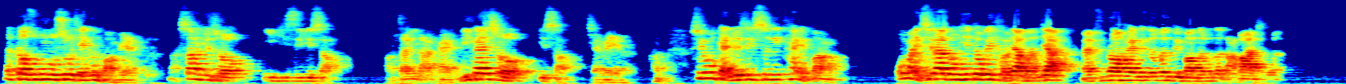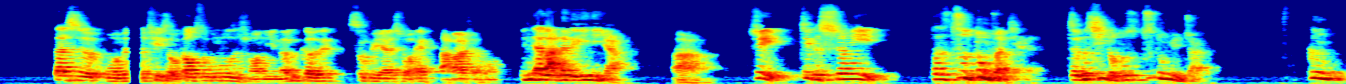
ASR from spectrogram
那高速公路收钱更方便了。上去的时候，ETC 一扫，啊，闸机打开；离开的时候一扫，钱没了。所以我感觉这生意太棒了。我买其他东西都可以讨价还价，买服装还可以问对方能不能打八折，但是我们去走高速公路的时候，你能跟售货员说，哎，打八折不？人家懒得理你呀，啊，所以这个生意它是自动赚钱的，整个系统都是自动运转。更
